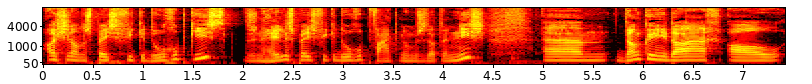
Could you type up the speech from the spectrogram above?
als je dan een specifieke doelgroep kiest. Dus een hele specifieke doelgroep, vaak noemen ze dat een niche. Um, dan kun je daar al,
